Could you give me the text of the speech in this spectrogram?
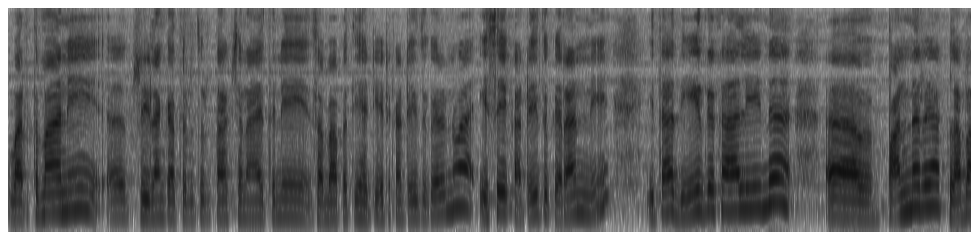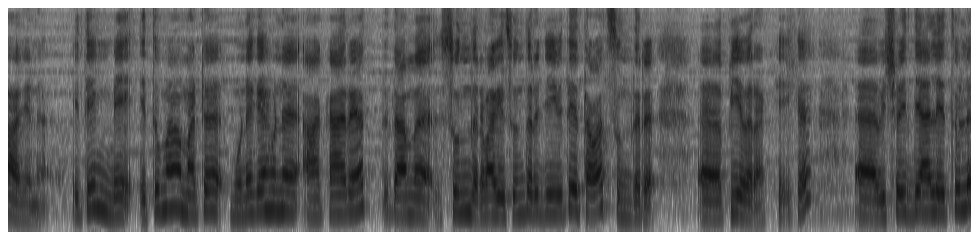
වර්තමානයේ අ, ශ්‍රී ලංකා තොරතුරු තාක්ෂණ ආයතනයේ සභාපති හැටියට කටයුතු කරනවා. එසේ කටයුතු කරන්නේ ඉතා දීර්ඝකාලීන අ, පන්නරයක් ලබාගෙන. ඉතින් මේ එතුමා මට මුණ ගැහුණ ආකාරයත් ඉතාම සුන්දර මගේ සුන්දර ජීවිතයේ තවත් සුන්දර අ, පියවරක් ඒක. අ, විශ්වවිද්‍යාලය තුළ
